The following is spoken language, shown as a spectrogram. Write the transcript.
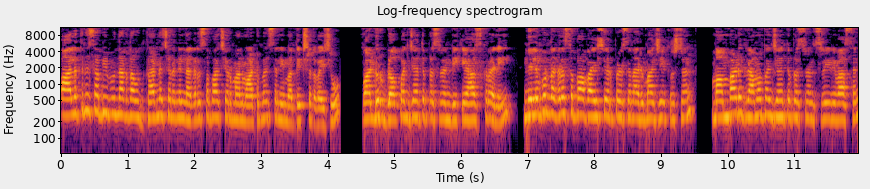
പാലത്തിന് സമീപം നടന്ന ഉദ്ഘാടന ചടങ്ങിൽ നഗരസഭാ ചെയർമാൻ മാട്ടുമൽ സലീം അധ്യക്ഷത വഹിച്ചു. Wandoor block panchayat president V K Haskar Ali Nilambur നഗരസഭാ വൈസ് ചെയർപേഴ്സൺ അരുമ ജയകൃഷ്ണൻ മമ്പാട് ഗ്രാമപഞ്ചായത്ത് പ്രസിഡന്റ് ശ്രീനിവാസൻ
